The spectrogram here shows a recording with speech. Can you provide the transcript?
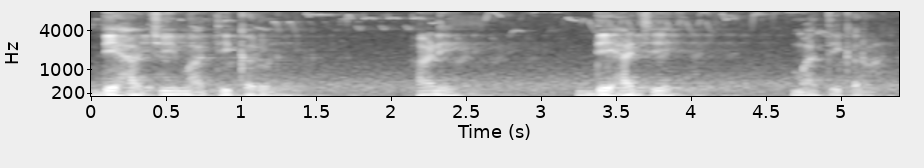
देहाची माती करून आणि देहाची माती करून.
